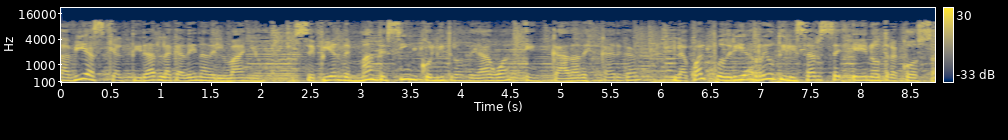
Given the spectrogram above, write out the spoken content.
¿Sabías que al tirar la cadena del baño se pierden más de 5 litros de agua en cada descarga, la cual podría reutilizarse en otra cosa?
